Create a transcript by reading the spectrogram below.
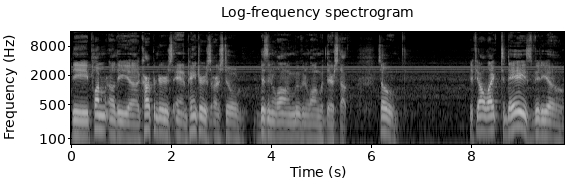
The plum, uh, the uh, carpenters and painters are still busy along, moving along with their stuff. So, if y'all like today's video,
